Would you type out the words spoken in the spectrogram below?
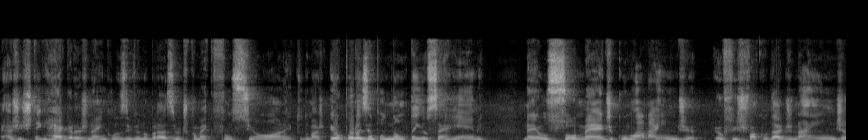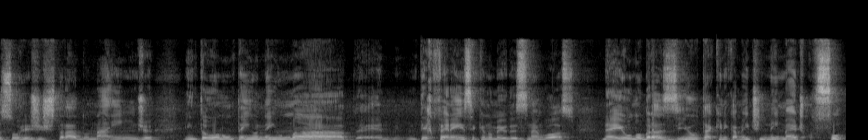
A gente tem regras, né, inclusive no Brasil, de como é que funciona e tudo mais. Eu, por exemplo, não tenho CRM. Né? Eu sou médico lá na Índia. Eu fiz faculdade na Índia, sou registrado na Índia, então eu não tenho nenhuma é, interferência aqui no meio desse negócio. Né? Eu no Brasil, tecnicamente, nem médico sou.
